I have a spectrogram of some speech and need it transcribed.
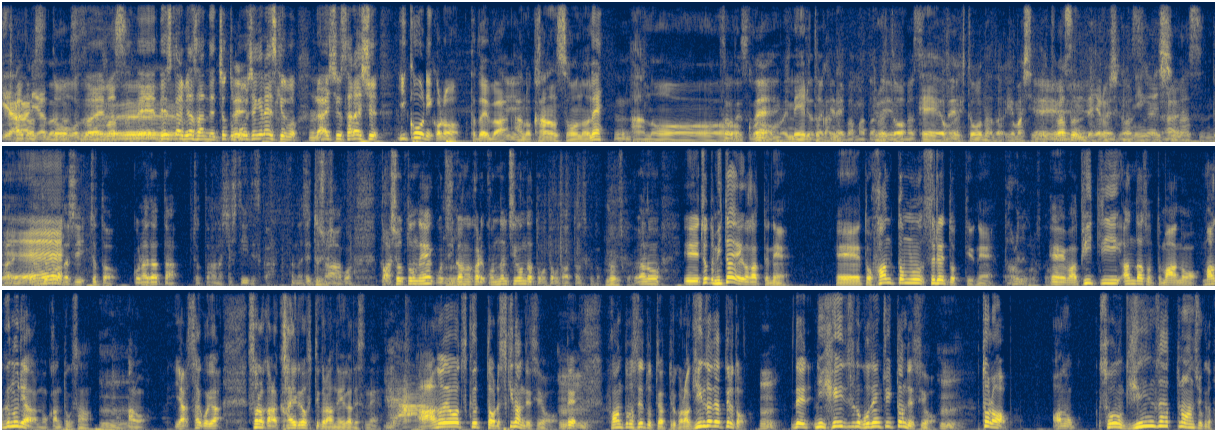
いやあありがととうございいまます。すね。ですから皆さんねちょっと申し訳ないですけども、来週再来週以降にこの例えば、ええ。あの感想のね、ん。あのーそうですね。このメールとかねいろいろとね。えー人など読ませていただきますんで、えーよろしくお願いしますんで、はいはい。ちょっと私ちょっとこの間あったちょっと話していいですか？場所とねこう時間がかかりこんなに違うんだと思ったことあったんですけど、あの、えーちょっと見たい映画があってねえっ、と「ファントム・スレッド」っていうね、誰のですか、えーまあ、P.T. アンダーソンって、まあ、あのマグノリアの監督さん、うん。あのいや最後や空からカエルが降ってくるあの映画ですね。あの映画を作った俺好きなんですよ、で「ファントム・スレッド」ってやってるから銀座でやってると、うん。でに平日の午前中行ったんですよ、うん。たらあのその銀座ってのはあるんでしょうけど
